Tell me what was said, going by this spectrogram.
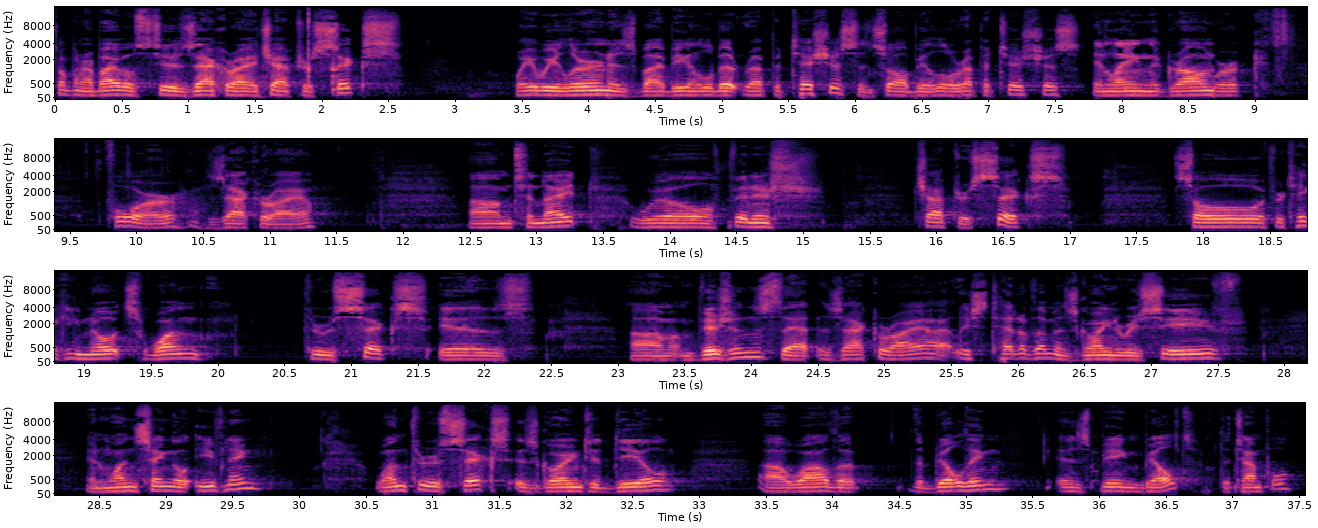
Let's open our Bibles to Zechariah chapter 6. way we learn is by being a little bit repetitious, and so I'll be a little repetitious in laying the groundwork for Zechariah. Um, tonight we'll finish chapter 6. So if you're taking notes, 1 through 6 is um, visions that Zechariah, at least 10 of them, is going to receive in one single evening. 1 through 6 is going to deal uh, while the, the building is being built, the temple.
